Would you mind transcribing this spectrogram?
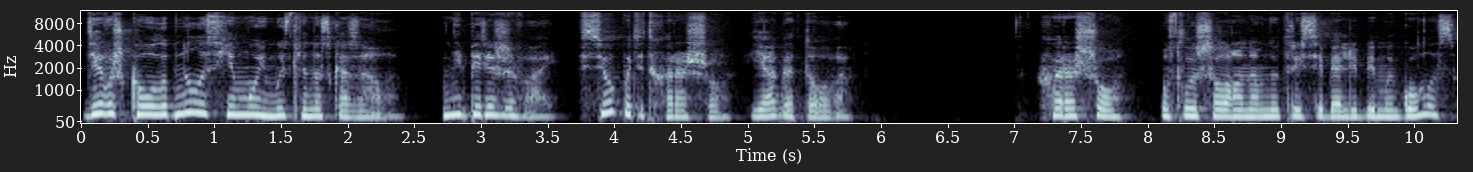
Девушка улыбнулась ему и мысленно сказала, «Не переживай, все будет хорошо, я готова». «Хорошо», — услышала она внутри себя любимый голос,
